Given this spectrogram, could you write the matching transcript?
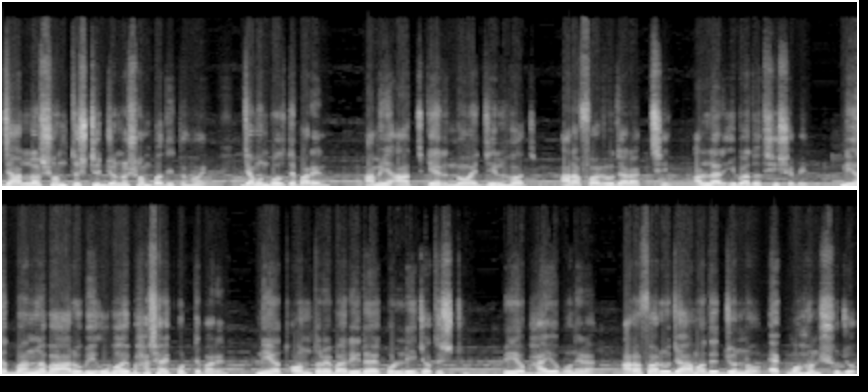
যা আল্লাহর সন্তুষ্টির জন্য সম্পাদিত হয়। যেমন বলতে পারেন, আমি আজকের নয় জিলহজ আরাফার রোজা রাখছি, আল্লাহর ইবাদত হিসেবে। নিয়ত বাংলা বা আরবি উভয় ভাষায় করতে পারেন। নিয়ত অন্তরে বা হৃদয়ে করলেই যথেষ্ট। প্রিয় ভাই ও বোনেরা আরাফা রোজা আমাদের জন্য এক মহান সুযোগ,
